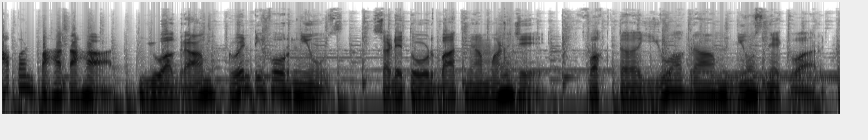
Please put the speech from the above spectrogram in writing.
आपण पाहत आहात युवाग्राम ट्वेंटी फोर न्यूज. सडेतोड बातम्या म्हणजे फक्त युवाग्राम न्यूज नेटवर्क.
